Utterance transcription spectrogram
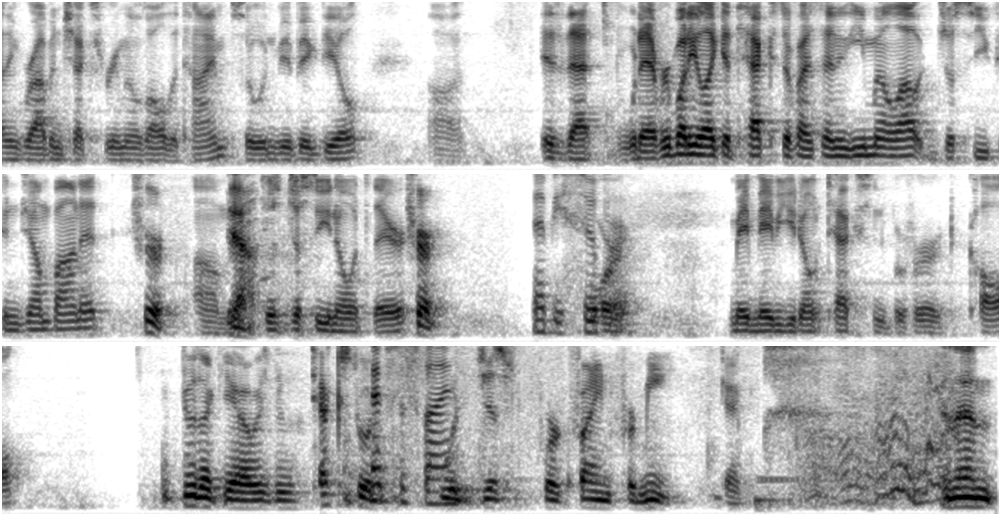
I think Robin checks her emails all the time, so it wouldn't be a big deal. Uh, Is that, would everybody like a text if I send an email out, just so you can jump on it? Sure, Um, Yeah. Just, just so you know it's there? sure. That'd be Or super. maybe, maybe you don't text and prefer to call? Do like you always do. Text would, Text is fine. would just work fine for me. Okay. And then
